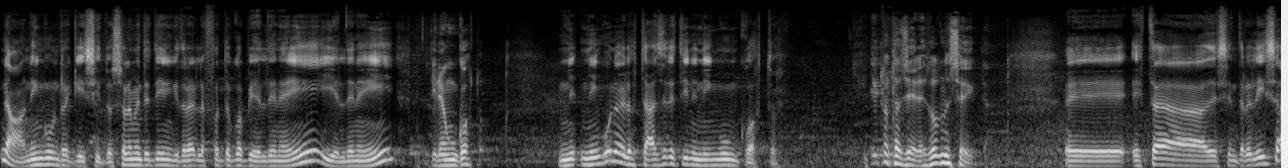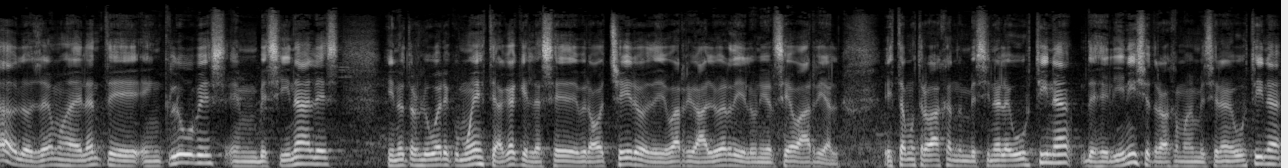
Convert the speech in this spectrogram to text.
No, ningún requisito, solamente tienen que traer la fotocopia del DNI y el DNI. ¿Tiene un costo? Ni- ninguno de los talleres tiene ningún costo. ¿Estos talleres dónde se dictan? Eh, está descentralizado, lo llevamos adelante en clubes, en vecinales y en otros lugares como este, acá que es la sede de Brochero, de Barrio Alverde y de la Universidad Barrial. Estamos trabajando en Vecinal Agustina, desde el inicio trabajamos en Vecinal Agustina,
